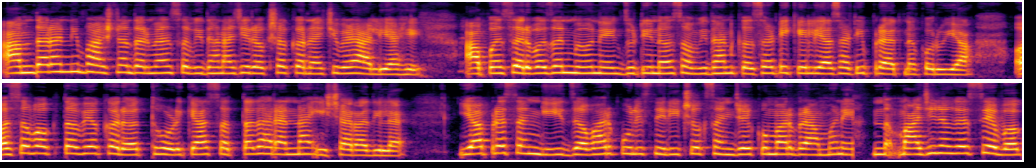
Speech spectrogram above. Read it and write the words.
आमदारांनी भाषणादरम्यान संविधानाची रक्षा करण्याची वेळ आली आहे. आपण सर्वजण मिळून एकजुटीनं संविधान कसं टिकेल यासाठी प्रयत्न करूया. असं वक्तव्य करत थोडक्यात सत्ताधाऱ्यांना इशारा दिलाय. या प्रसंगी जव्हार पोलीस निरीक्षक संजय कुमार ब्राह्मणे माजी नगरसेवक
